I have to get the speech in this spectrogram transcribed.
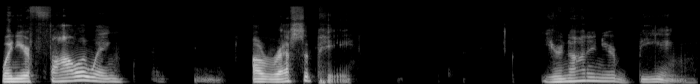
When you're following a recipe, you're not in your being.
